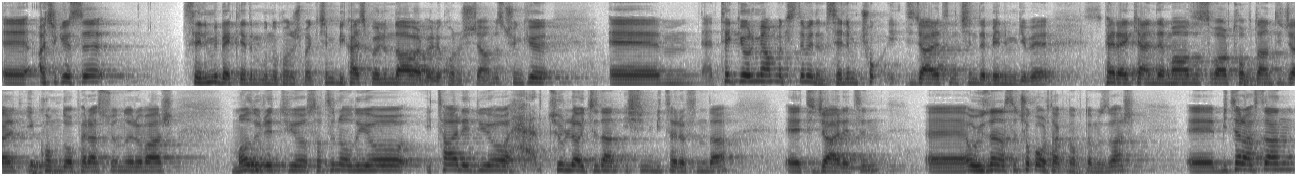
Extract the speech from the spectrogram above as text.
Eee, açıkçası Selim'i bekledim bunu konuşmak için. Birkaç bölüm daha var böyle konuşacağımız. Çünkü eee, yani tek yorum yapmak istemedim. Selim çok ticaretin içinde benim gibi. Perakende mağazası var, toptan ticaret, e-com'da operasyonları var. Mal üretiyor, satın alıyor, ithal ediyor. Her türlü açıdan işin bir tarafında e, ticaretin. E, o yüzden aslında çok ortak noktamız var. E, bir taraftan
